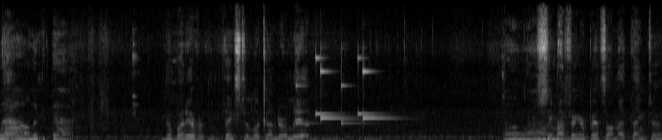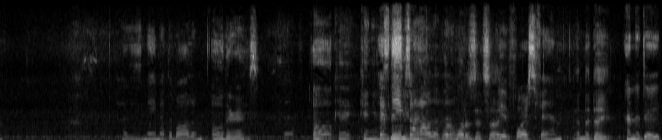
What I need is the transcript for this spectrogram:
oh, that? Oh, doing wow. Look at that. that? Nobody ever thinks to look under a lid. Oh, wow. You see my fingerprints on that thing too? Has his name at the bottom. Oh, there is? Oh, okay. Can you His name's see on that? all of What, them. what does it say? Forrest Fenn. And the date? And the date.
